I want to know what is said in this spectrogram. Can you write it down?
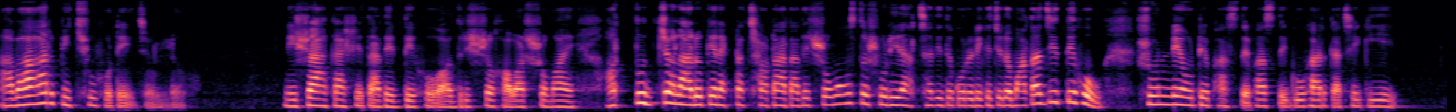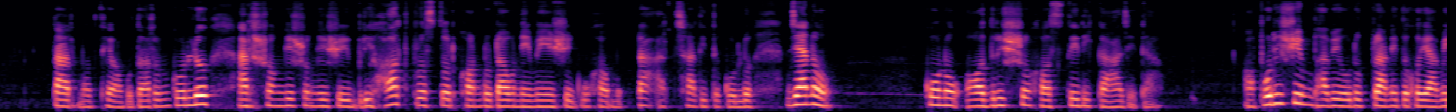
আবার পিছু হটে চলল। নিশা আকাশে তাদের দেহ অদৃশ্য হওয়ার সময় অত্যুজ্জ্বল আলোকের একটা ছটা তাদের সমস্ত শরীর আচ্ছাদিত করে রেখেছিল। মাতাজির দেহ শূন্যে উঠে ভাসতে ভাসতে গুহার কাছে গিয়ে তার মধ্যে অবতরণ করল আর সঙ্গে সঙ্গে সেই বৃহৎ প্রস্তর খণ্ডটাও নেমে এসে গুহা মুখটা আচ্ছাদিত করল। যেন কোনো অদৃশ্য হস্তেরই কাজ এটা। অপরিসীমভাবে অনুপ্রাণিত হয়ে আমি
